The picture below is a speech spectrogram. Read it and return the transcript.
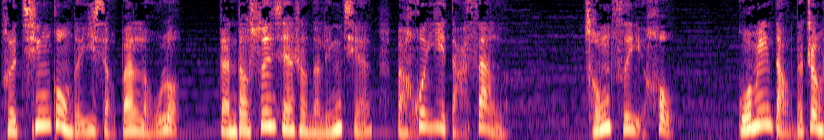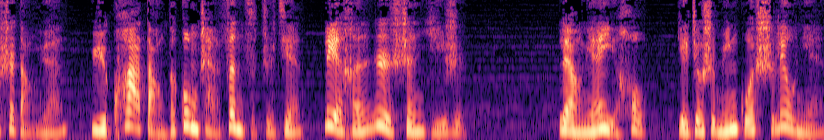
和亲共的一小班喽啰赶到孙先生的灵前，把会议打散了。从此以后，国民党的正式党员与跨党的共产分子之间裂痕日深一日。两年以后，也就是民国十六年。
